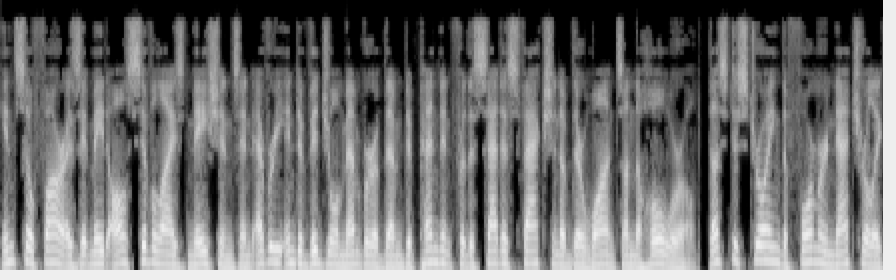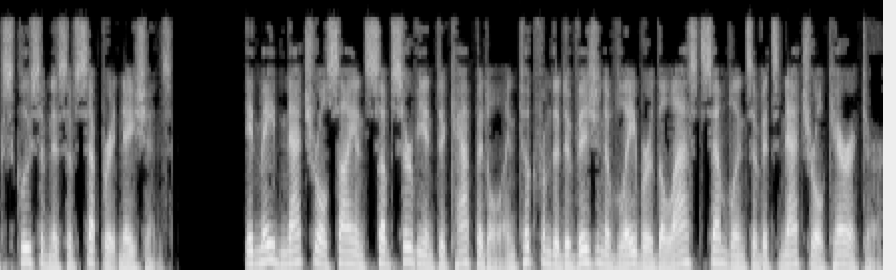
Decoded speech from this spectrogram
insofar as it made all civilized nations and every individual member of them dependent for the satisfaction of their wants on the whole world, thus destroying the former natural exclusiveness of separate nations. It made natural science subservient to capital and took from the division of labor the last semblance of its natural character.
